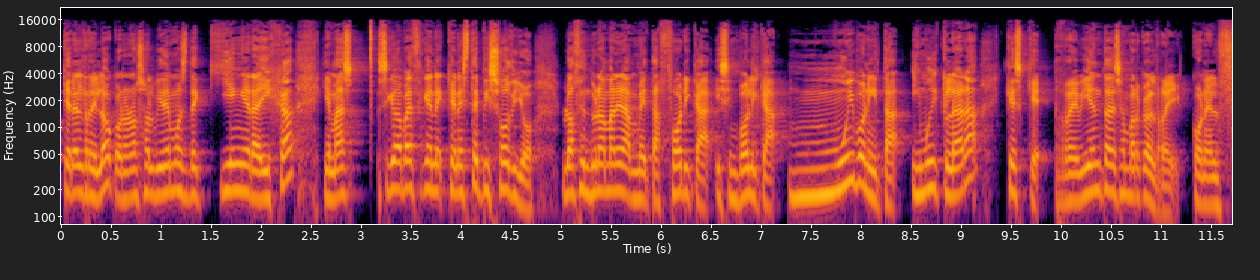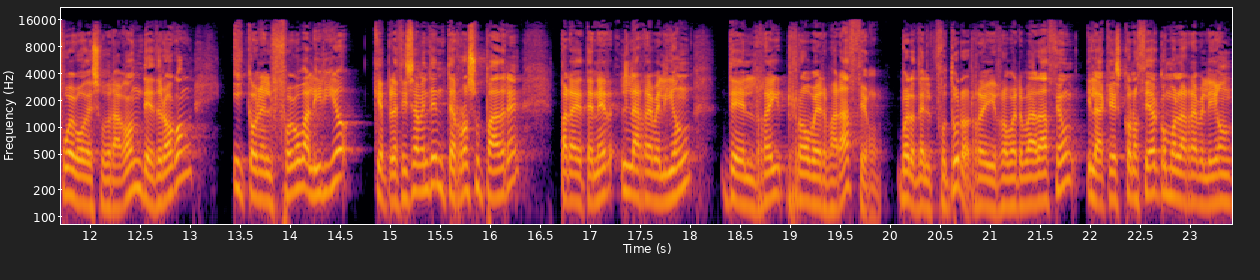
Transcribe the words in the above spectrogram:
que era el rey loco. No nos olvidemos de quién era hija. Y además, sí que me parece que en, que en este episodio lo hacen de una manera metafórica y simbólica muy bonita y muy clara, que es que revienta Desembarco del Rey con el fuego de su dragón, de Drogon, y con el fuego valirio que precisamente enterró su padre para detener la rebelión del rey Robert Baratheon. Bueno, del futuro rey Robert Baratheon y la que es conocida como la rebelión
